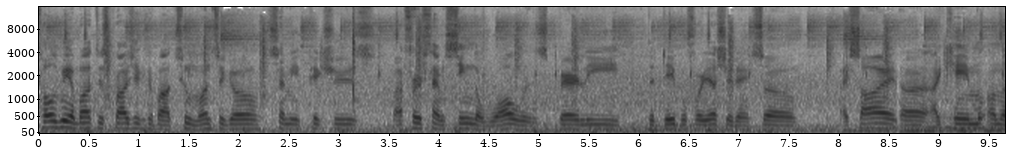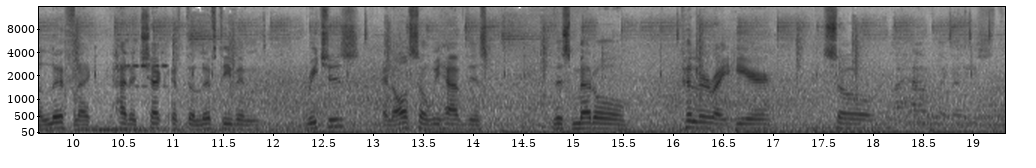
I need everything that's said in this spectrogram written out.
told me about this project about two months ago, sent me pictures. My first time seeing the wall was barely the day before yesterday. So I saw it, uh, I came on the lift and I had to check if the lift even reaches. And also we have this, this metal pillar right here. So I have like at least a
